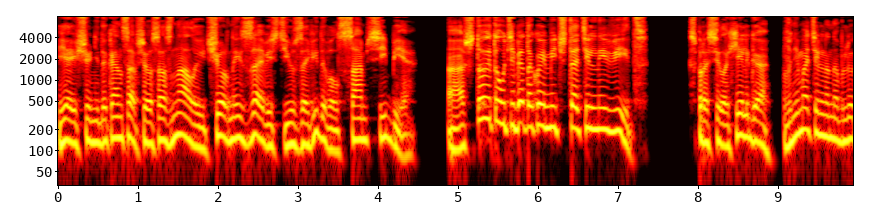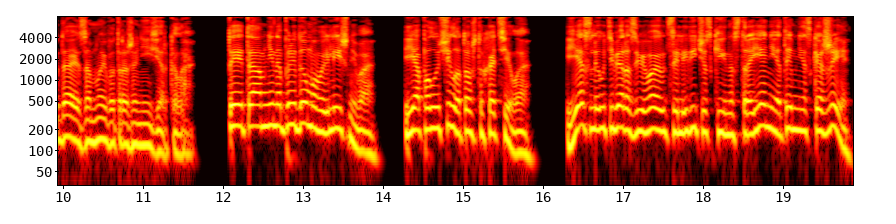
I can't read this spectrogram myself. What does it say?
я еще не до конца все осознал и черной завистью завидовал сам себе. «А что это у тебя такой мечтательный вид?» — спросила Хельга, внимательно наблюдая за мной в отражении зеркала. «Ты там не напридумывай лишнего. Я получила то, что хотела. Если у тебя развиваются лирические настроения, ты мне скажи.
